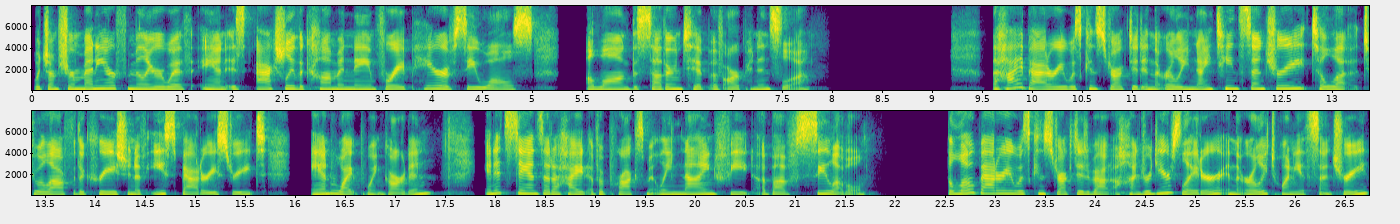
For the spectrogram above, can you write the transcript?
which I'm sure many are familiar with and is actually the common name for a pair of seawalls along the southern tip of our peninsula. The High Battery was constructed in the early 19th century to, to allow for the creation of East Battery Street and White Point Garden, and it stands at a height of approximately nine feet above sea level. The Low Battery was constructed about 100 years later in the early 20th century,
